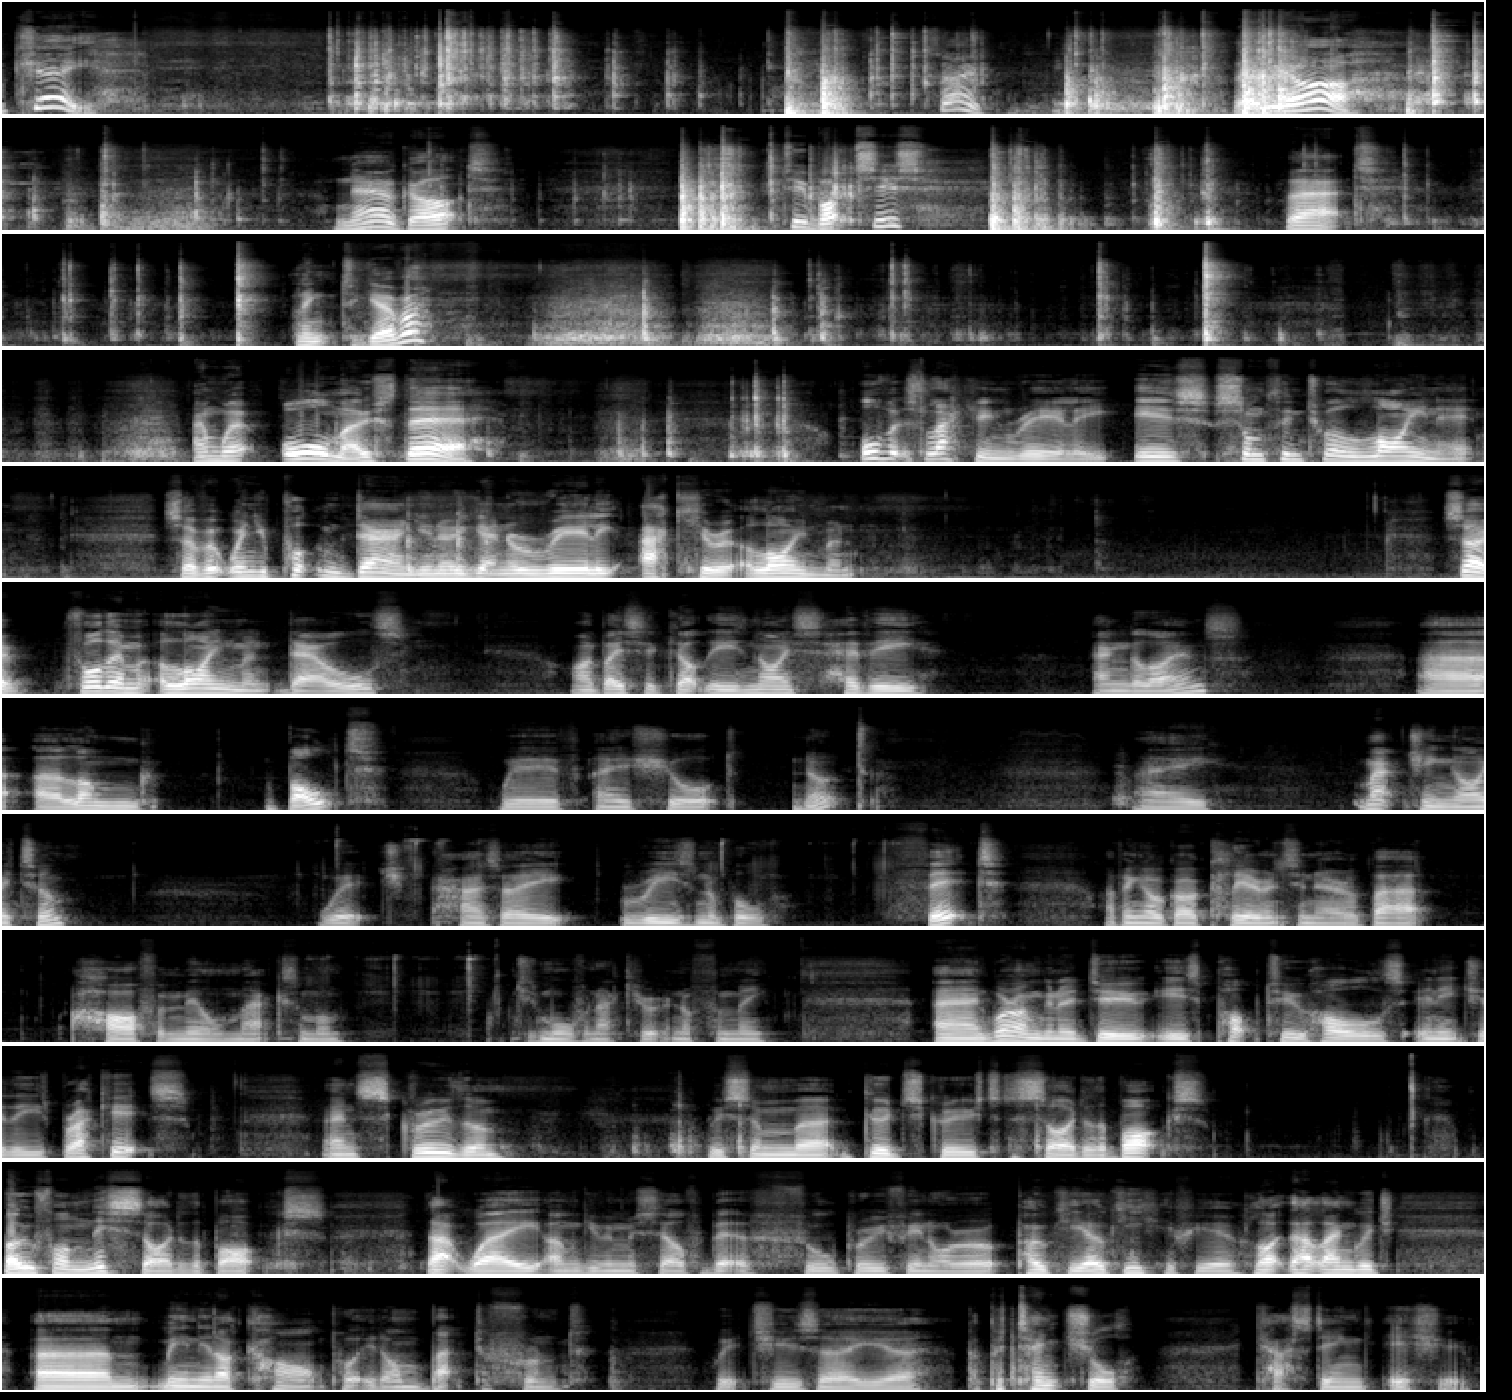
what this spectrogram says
Okay. So, there we are now got two boxes that link together. And we're almost there. All that's lacking really is something to align it so that when you put them down, you know you're getting a really accurate alignment. So for them alignment dowels, I basically got these nice heavy angle irons, uh, a long bolt with a short nut, a matching item which has a reasonable fit. I think I've got a clearance in there about half a mil maximum, which is more than accurate enough for me and what I'm going to do is pop two holes in each of these brackets and screw them with some uh, good screws to the side of the box. Both on this side of the box. That way I'm giving myself a bit of foolproofing or a poka-yoke if you like that language um, meaning I can't put it on back to front which is a, uh, a potential casting issue.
